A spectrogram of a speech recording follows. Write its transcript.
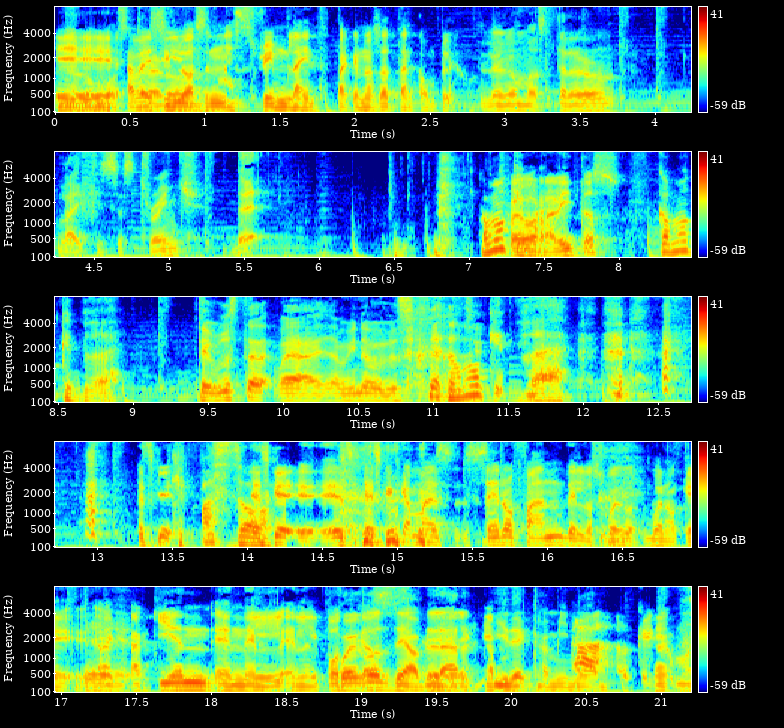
Eh, a ver si lo hacen más streamlined para que no sea tan complejo. Luego mostraron Life is Strange. ¿Cómo Juegos raritos. ¿Cómo que? ¿Te gusta? a mí no me gusta. ¿Cómo que? Es que, ¿Qué pasó? Es que, es, que Kama es cero fan de los juegos. Bueno, que aquí en, en, el, en el podcast. Juegos de hablar y de caminar. Ah, okay, como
